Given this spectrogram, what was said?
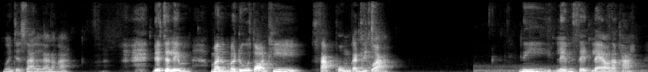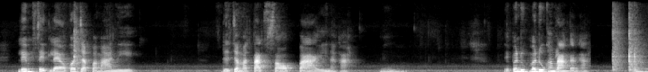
เหมือนจะสั้นแล้วนะคะ เดี๋ยวจะเล็มมามาดูตอนที่สับผมกันดีกว่า นี่เล็มเสร็จแล้วนะคะ เล็มเสร็จแล้วก็จะประมาณนี้ เดี๋ยวจะมาตัดซอฟต์ปลายนะคะอืมเดี๋ยวมาดูมาดูข้างหลังกันค่ะอืม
